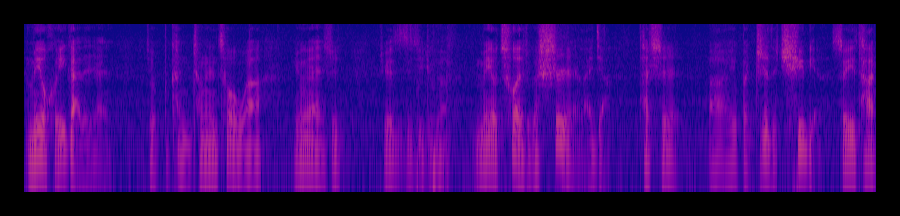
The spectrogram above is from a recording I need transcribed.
没有悔改的人就不肯承认错误啊，永远是觉得自己这个没有错的这个世人来讲，他是呃有本质的区别的。所以他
